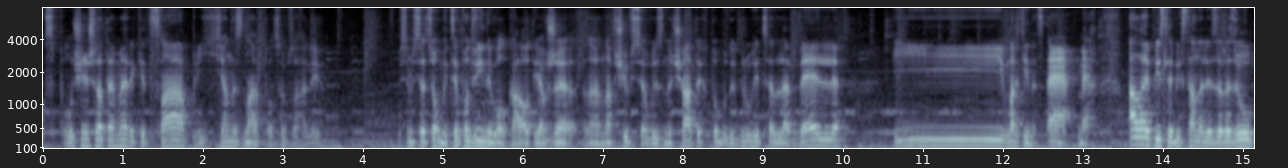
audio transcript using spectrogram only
Сполучені Штати Америки, ЦАП, я не знаю, хто це взагалі. 87-й, це подвійний волкаут. Я вже е, навчився визначати, хто буде другий. Це Левель і Мартінес. Е, мех. Але після Бікстана Лізеразю,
